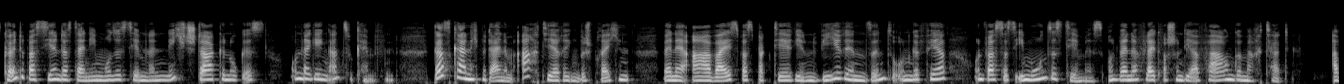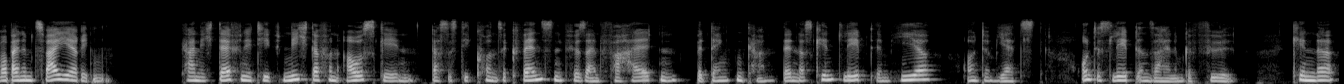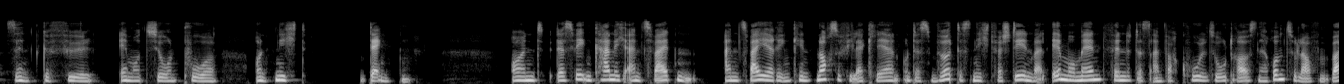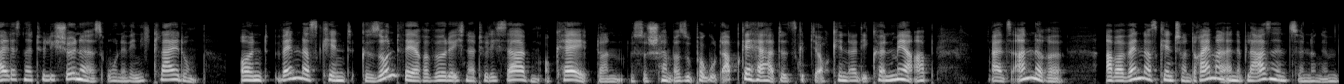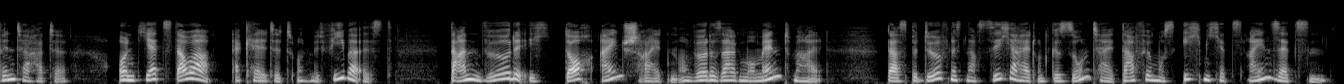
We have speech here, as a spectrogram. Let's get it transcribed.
es könnte passieren, dass dein Immunsystem dann nicht stark genug ist, um dagegen anzukämpfen. Das kann ich mit einem Achtjährigen besprechen, wenn er A weiß, was Bakterien und Viren sind, so ungefähr, und was das Immunsystem ist, und wenn er vielleicht auch schon die Erfahrung gemacht hat. Aber bei einem Zweijährigen kann ich definitiv nicht davon ausgehen, dass es die Konsequenzen für sein Verhalten bedenken kann. Denn das Kind lebt im Hier und im Jetzt und es lebt in seinem Gefühl. Kinder sind Gefühl, Emotion pur und nicht denken. Und deswegen kann ich einem zweiten, einem zweijährigen Kind noch so viel erklären und es wird es nicht verstehen, weil im Moment findet es einfach cool, so draußen herumzulaufen, weil das natürlich schöner ist, ohne wenig Kleidung. Und wenn das Kind gesund wäre, würde ich natürlich sagen, okay, dann ist es scheinbar super gut abgehärtet. Es gibt ja auch Kinder, die können mehr ab als andere. Aber wenn das Kind schon dreimal eine Blasenentzündung im Winter hatte und jetzt dauererkältet und mit Fieber ist, dann würde ich doch einschreiten und würde sagen, Moment mal, das Bedürfnis nach Sicherheit und Gesundheit, dafür muss ich mich jetzt einsetzen.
